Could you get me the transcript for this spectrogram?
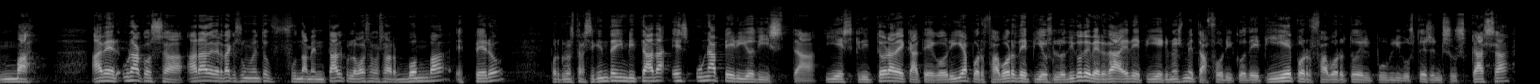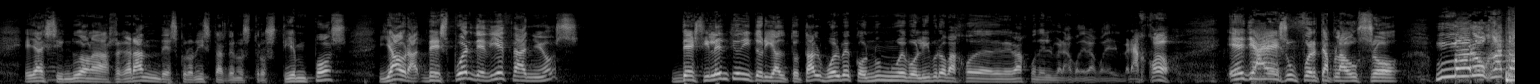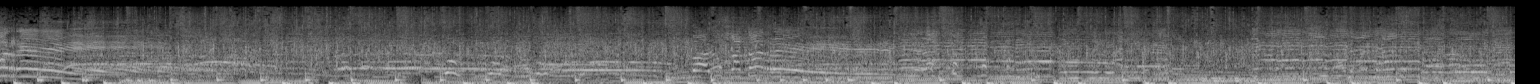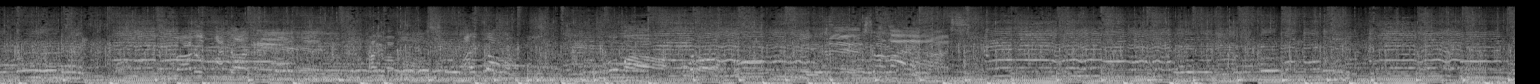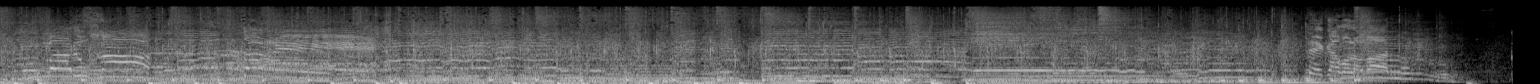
Va. A ver, una cosa. Ahora de verdad que es un momento fundamental, porque lo vamos a pasar bomba, espero, porque nuestra siguiente invitada es una periodista y escritora de categoría, por favor, de pie. Os lo digo de verdad, ¿eh? de pie, que no es metafórico. De pie, por favor, todo el público, ustedes en sus casas. Ella es sin duda una de las grandes cronistas de nuestros tiempos. Y ahora, después de 10 años de silencio editorial total, vuelve con un nuevo libro bajo de, debajo del brazo, debajo del brazo. Ella es un fuerte aplauso, Maruja Torres.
